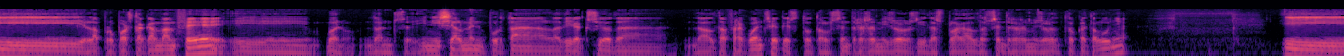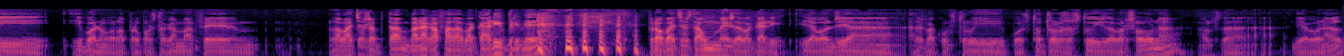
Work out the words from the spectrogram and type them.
I la proposta que em van fer, i, bueno, doncs, inicialment portar la direcció de- d'alta freqüència, que és tots els centres emissors i desplegar els centres emissors de tot Catalunya, i, i bueno, la proposta que em van fer la vaig acceptar, em van agafar de becari primer, però vaig estar un mes de becari. Llavors ja es va construir doncs, tots els estudis de Barcelona, els de Diagonal,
